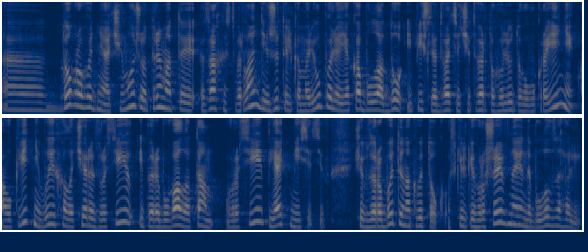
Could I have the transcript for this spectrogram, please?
Е, Доброго дня. Чи може отримати захист в Ірландії жителька Маріуполя, яка була до і після 24 лютого в Україні, а у квітні виїхала через Росію і перебувала там в Росії 5 місяців, щоб заробити на квиток, оскільки грошей в неї не було взагалі?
